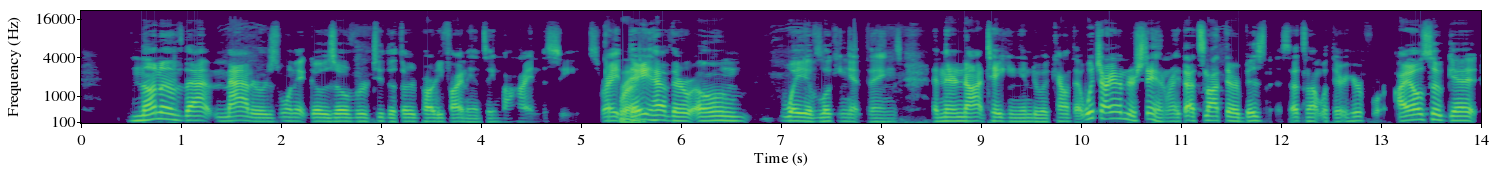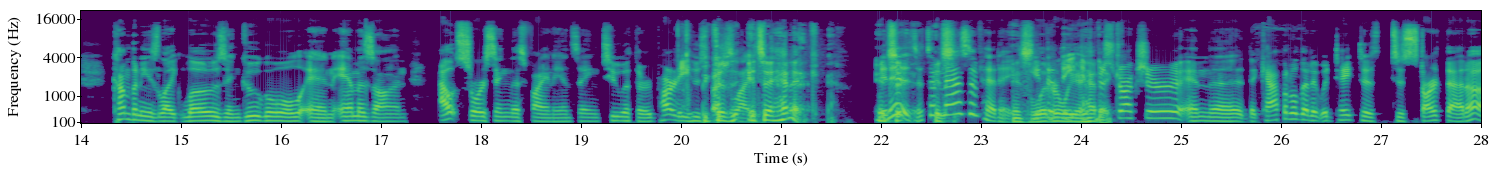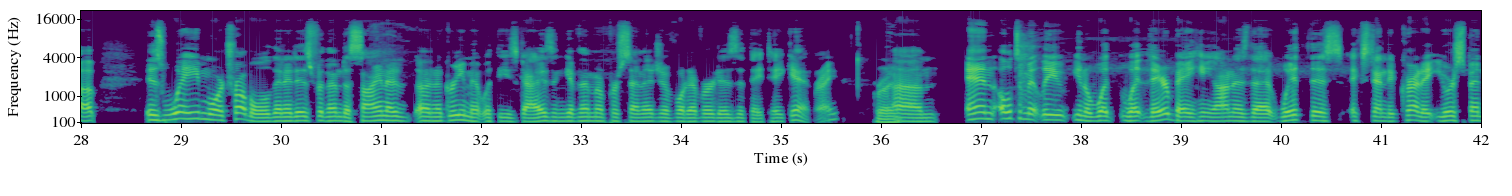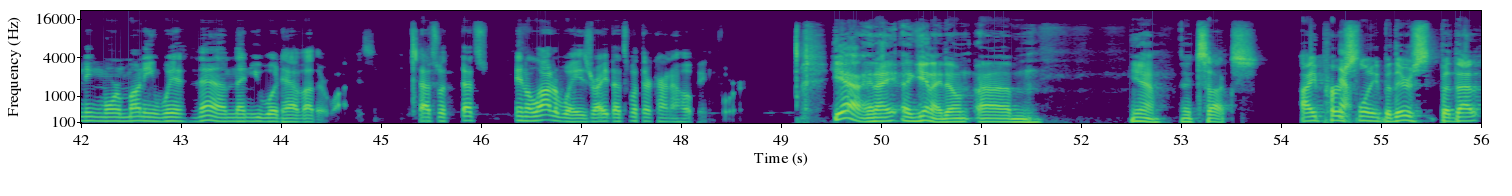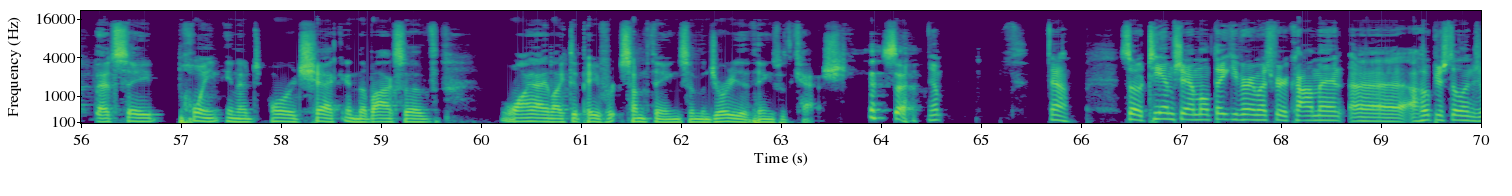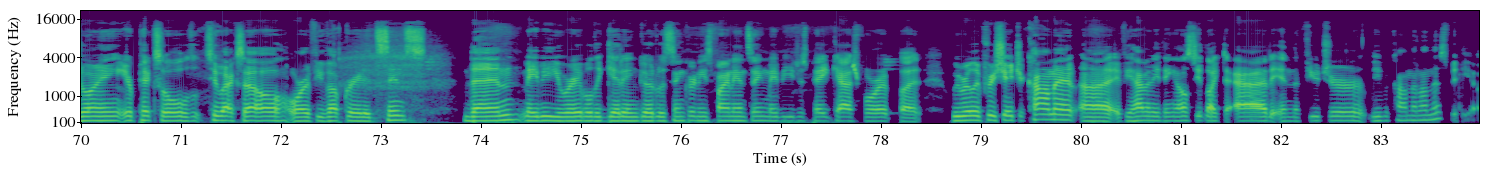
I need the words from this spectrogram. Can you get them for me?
none of that matters when it goes over to the third party financing behind the scenes, right? Right. They have their own way of looking at things and they're not taking into account that, which I understand, right? That's not their business. That's not what they're here for. I also get companies like Lowe's and Google and Amazon outsourcing this financing to a third party who Because it's a headache. It's a- It's a massive headache. it's Either literally the a headache. infrastructure and the the capital that it would take to to start that up is way more trouble than it is for them to sign a, an agreement with these guys and give them a percentage of whatever it is that they take in, right? right. Um, and ultimately, you know what what they're banking on is that with this extended credit, you're spending more money with them than you would have otherwise. That's what that's in a lot of ways, right? That's what they're kind of hoping for. yeah, and I again, I don't. Um, yeah, it sucks. I personally, but there's, but that that's a point in a or a check in the box of why I like to pay for some things, a majority of the things with cash. so, yep, yeah. So TM Shamel, thank you very much for your comment. Uh, I hope you're still enjoying your Pixel 2 XL, or if you've upgraded since then, maybe you were able to get in good with Synchrony's financing. Maybe you just paid cash for it, but we really appreciate your comment. Uh, if you have anything else you'd like to add in the future, leave a comment on this video.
